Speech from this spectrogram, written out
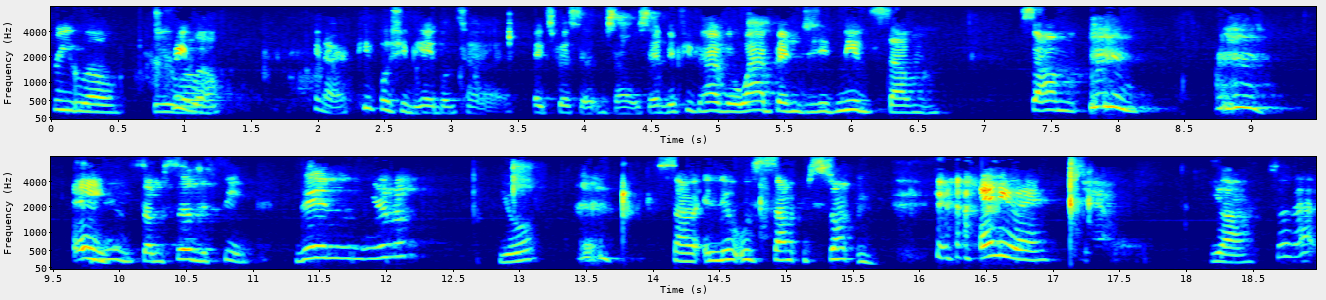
Free will. Free, Free will. You know, people should be able to express themselves. And if you have a weapon, it needs some, some, Hey, some servicing. Then you know, yo, so a little something, something. Anyway, yeah. So that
